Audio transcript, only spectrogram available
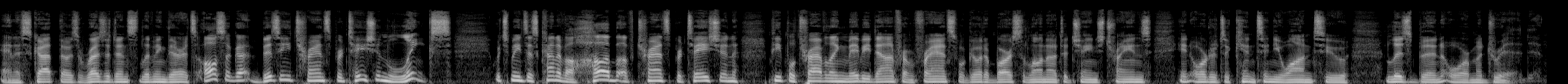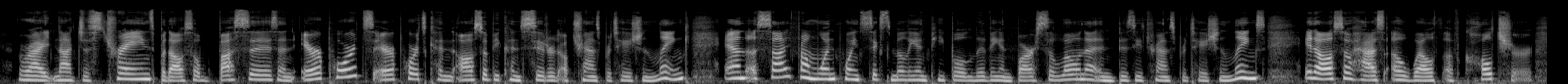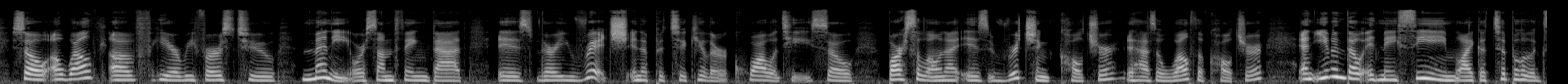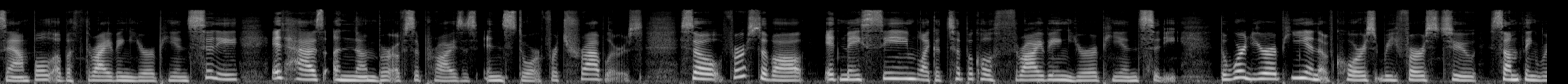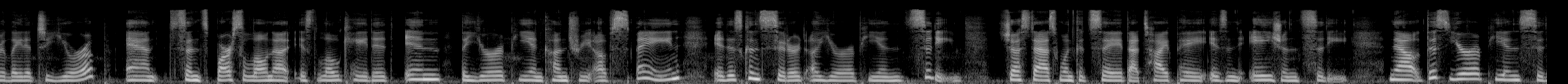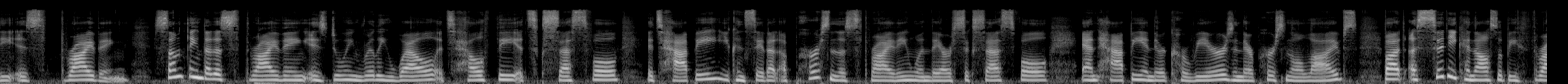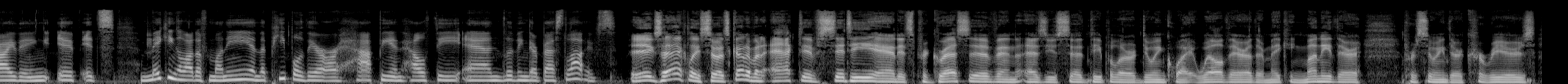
And it's got those residents living there. It's also got busy transportation links, which means it's kind of a hub of transportation. People traveling maybe down from France will go to Barcelona to change trains in order to continue on to Lisbon or Madrid. Right, not just trains, but also buses and airports. Airports can also be considered a transportation link. And aside from 1.6 million people living in Barcelona and busy transportation links, it also has a wealth of culture. So a wealth of here refers to many or something that is very rich in a particular quality. So Barcelona is rich in culture. It has a wealth of culture. And even though it may seem like a typical example of a thriving European city, it has a number of surprises in store for travelers. So, first of all, it may seem like a typical thriving European city. The word European, of course, refers to something related to Europe. And since Barcelona is located in the European country of Spain, it is considered a European city just as one could say that Taipei is an Asian city. Now, this European city is thriving. Something that is thriving is doing really well, it's healthy, it's successful, it's happy. You can say that a person is thriving when they are successful and happy in their careers and their personal lives. But a city can also be thriving if it's making a lot of money and the people there are happy and healthy and living their best lives. Exactly. So it's kind of an active city and it's progressive. And as you said, people are doing quite well there. They're making money, they're pursuing their careers.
